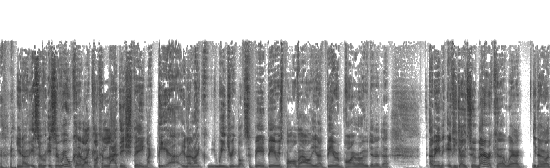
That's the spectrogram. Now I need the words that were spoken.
you know it's a it's a real kind of like like a laddish thing like beer you know like we drink lots of beer beer is part of our you know beer and pyro da da da I mean, if you go to America, where you know I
